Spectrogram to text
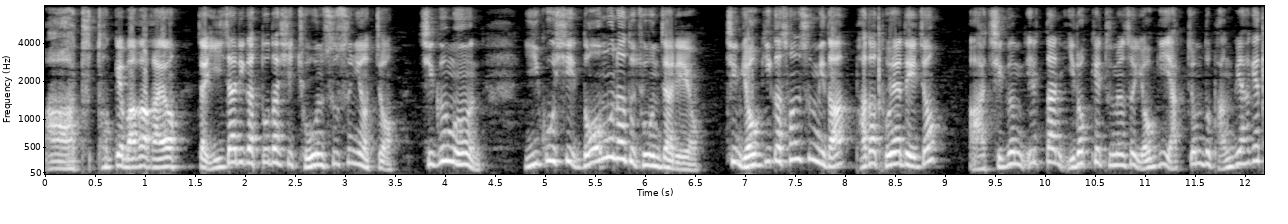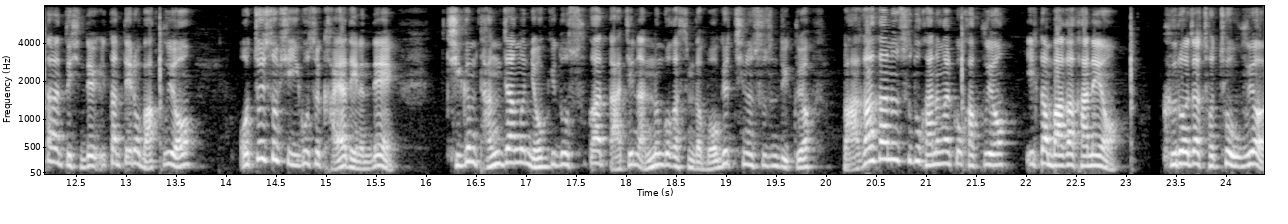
아, 두텁게 막아가요. 자, 이 자리가 또다시 좋은 수순이었죠. 지금은 이곳이 너무나도 좋은 자리예요. 지금 여기가 선수입니다. 받아둬야 되죠? 아, 지금 일단 이렇게 두면서 여기 약점도 방비하겠다는 뜻인데요. 일단 때려 맞고요. 어쩔 수 없이 이곳을 가야 되는데 지금 당장은 여기도 수가 나지는 않는 것 같습니다. 먹여치는 수순도 있고요. 막아가는 수도 가능할 것 같고요. 일단 막아가네요. 그러자 젖혀오고요.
